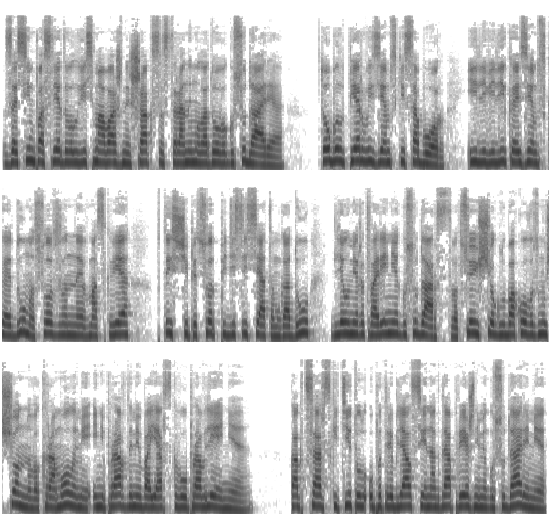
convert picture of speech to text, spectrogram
Засим последовал весьма важный шаг со стороны молодого государя. То был Первый Земский собор — или Великая Земская дума, созванная в Москве в 1550 году для умиротворения государства, все еще глубоко возмущенного крамолами и неправдами боярского управления. Как царский титул употреблялся иногда прежними государями,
